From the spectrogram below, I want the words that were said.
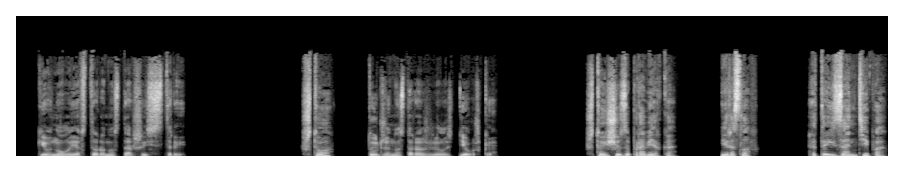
— кивнул я в сторону старшей сестры. «Что?» — тут же насторожилась девушка. «Что еще за проверка? Ярослав, это из Антипа?»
